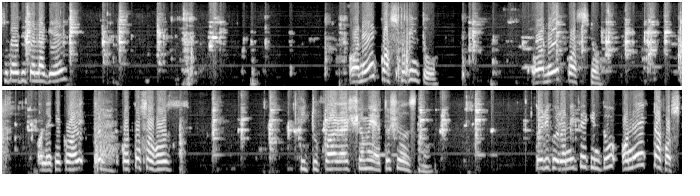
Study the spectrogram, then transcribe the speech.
ছুটাই দিতে লাগে। অনেক কষ্ট কিন্তু। অনেক কষ্ট। অনেকে কয়, কত সহজ। কিন্তু করার সময় এত সহজ না। তৈরি করে নিতে কিন্তু অনেকটা কষ্ট।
